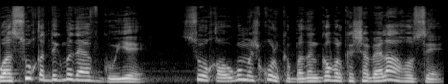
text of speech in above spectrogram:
waa suuqa degmada afgooye suuqa ugu mashquulka badan gobolka shabeellaha hoose.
